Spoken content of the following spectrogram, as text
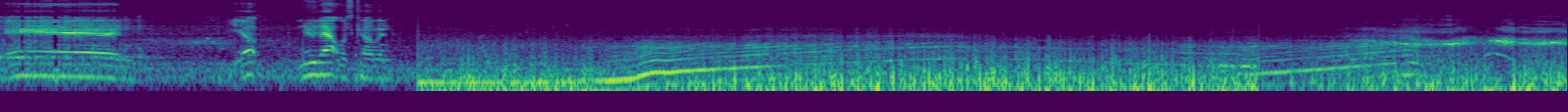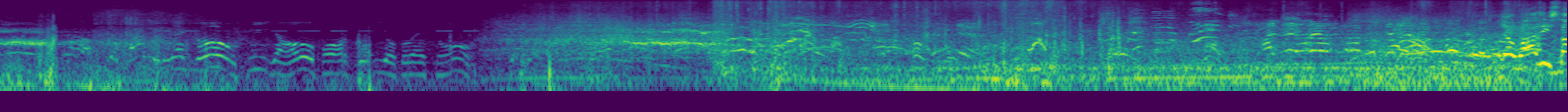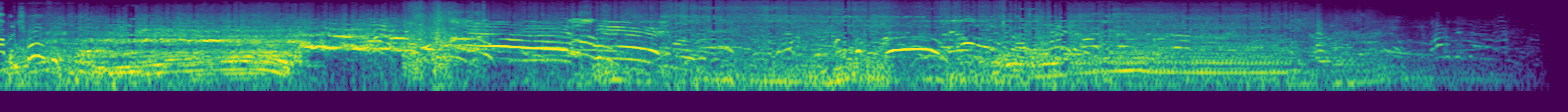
And yep, knew that was coming. Detto. Yo, why is he stopping traffic?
